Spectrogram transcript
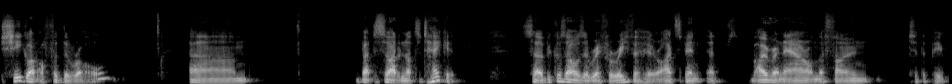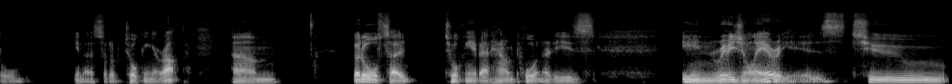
she got offered the role, um, but decided not to take it. So because I was a referee for her, I'd spent over an hour on the phone to the people, you know, sort of talking her up, um, but also talking about how important it is in regional areas to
